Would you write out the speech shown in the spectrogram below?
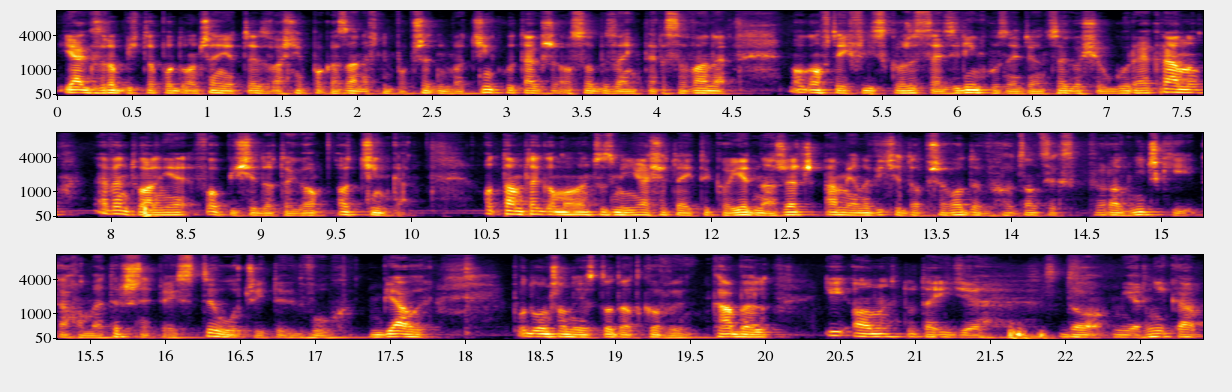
Jak zrobić to podłączenie, to jest właśnie pokazane w tym poprzednim odcinku, także osoby zainteresowane mogą w tej chwili skorzystać z linku znajdującego się u góry ekranu, ewentualnie w opisie do tego odcinka. Od tamtego momentu zmieniła się tutaj tylko jedna rzecz, a mianowicie do przewodów wychodzących z prądniczki tachometrycznej, tej z tyłu, czyli tych dwóch białych, podłączony jest dodatkowy kabel i on tutaj idzie do miernika,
